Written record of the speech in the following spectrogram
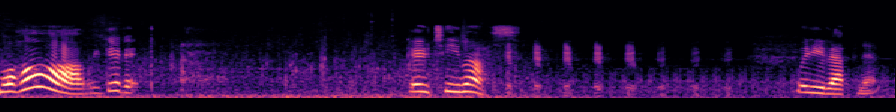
Waha! We did it! Go team us! what are you laughing at?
